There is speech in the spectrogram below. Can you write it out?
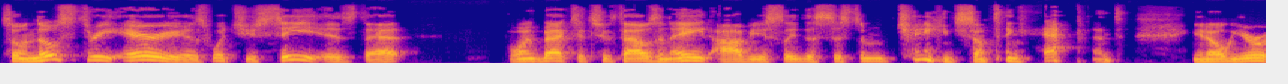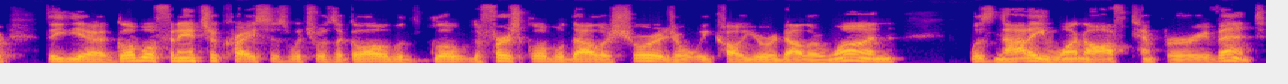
So in those three areas, what you see is that going back to 2008 obviously the system changed. Something happened. You know you're the uh, global financial crisis which was a global, the first global dollar shortage or what we call euro dollar one was not a one-off temporary event.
